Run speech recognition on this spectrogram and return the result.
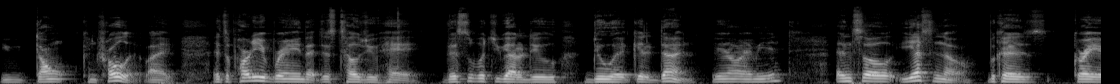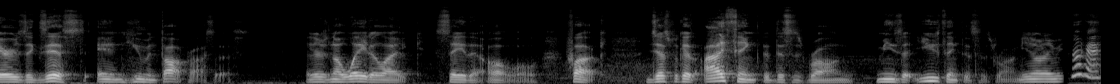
you don't control it. Like it's a part of your brain that just tells you, "Hey, this is what you got to do. Do it. Get it done." You know what I mean? And so, yes and no, because gray areas exist in human thought process. There's no way to like say that, "Oh, well, fuck." Just because I think that this is wrong means that you think this is wrong. You know what I mean? Okay.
